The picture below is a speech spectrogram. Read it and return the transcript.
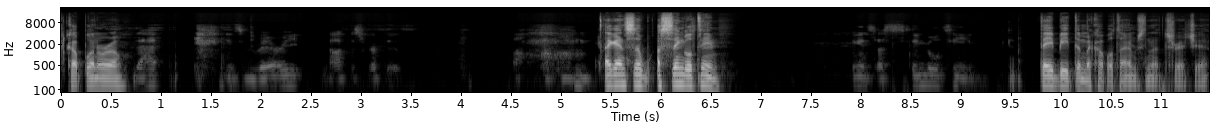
A couple in a row. That is very not descriptive. Um, Against a, a single team. against a single team. They beat them a couple times in that stretch, yeah.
